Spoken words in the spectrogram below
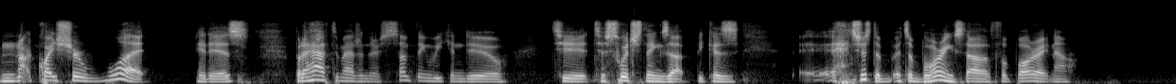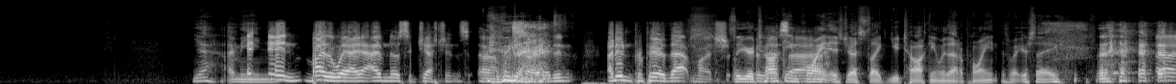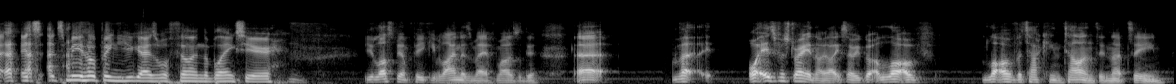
I'm not quite sure what it is, but I have to imagine there's something we can do to to switch things up because it's just a it's a boring style of football right now. Yeah, I mean, and, and by the way, I, I have no suggestions. Um, sorry, I didn't. I didn't prepare that much. So your talking uh, point is just like you talking without a point, is what you're saying? uh, it's it's me hoping you guys will fill in the blanks here. You lost me on Peaky Blinders, mate. If I'm honest with you, uh, but what is frustrating though, like I say, we've got a lot of lot of attacking talent in that team,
